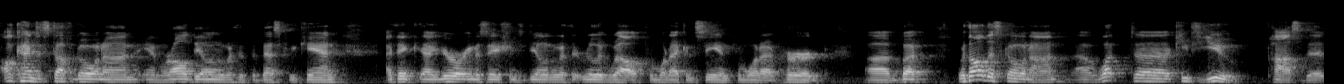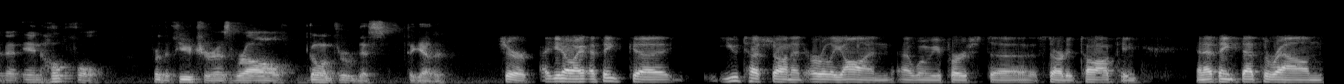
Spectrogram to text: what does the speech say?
all kinds of stuff going on, and we're all dealing with it the best we can. I think uh, your organization's dealing with it really well, from what I can see and from what I've heard. Uh, but with all this going on, uh, what uh, keeps you positive and, and hopeful for the future as we're all going through this together? Sure. Uh, you know, I, I think you touched on it early on when we first started talking and I think that's around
